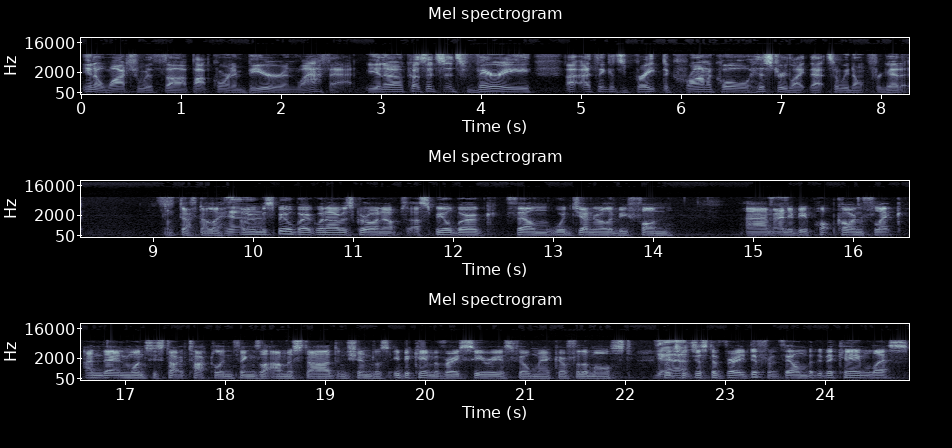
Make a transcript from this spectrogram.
you know, watch with uh, popcorn and beer and laugh at, you know, because it's it's very. I, I think it's great to chronicle history like that so we don't forget it. Definitely. Yeah. I mean, with Spielberg, when I was growing up, a Spielberg film would generally be fun um, and it'd be a popcorn flick. And then once he started tackling things like Amistad and Schindler's, he became a very serious filmmaker for the most, yeah. which was just a very different film. But it became less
